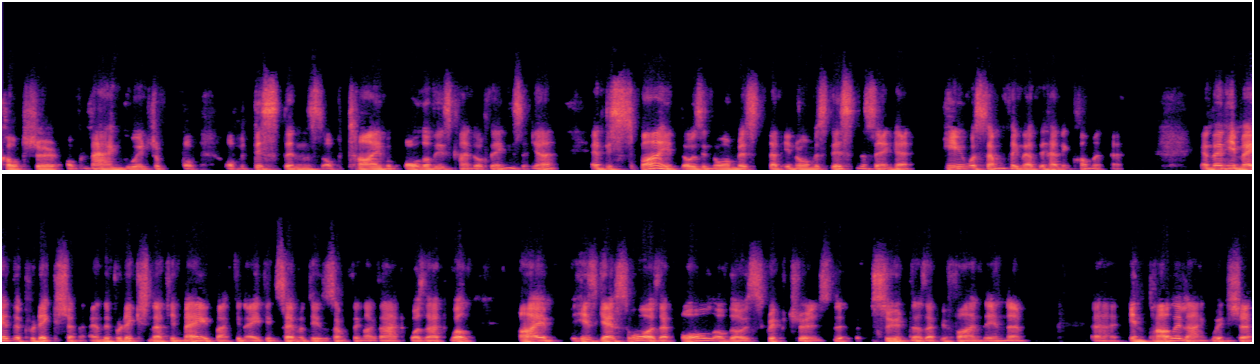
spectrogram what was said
culture, of language, of, of, of distance, of time, of all of these kind of things. Yeah. And despite those enormous, that enormous distancing, here was something that they had in common. And then he made the prediction, and the prediction that he made back in 1870s or something like that was that, well, I his guess was that all of those scriptures, the sutras that we find in uh, uh, in Pali language, uh,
